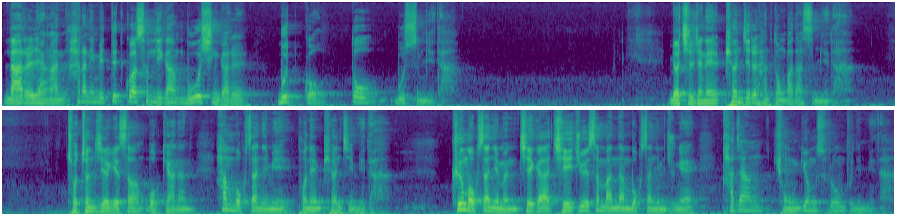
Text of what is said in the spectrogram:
나를 향한 하나님의 뜻과 섭리가 무엇인가를 묻고 또 묻습니다. 며칠 전에 편지를 한 통 받았습니다. 조천 지역에서 목회하는 한 목사님이 보낸 편지입니다. 그 목사님은 제가 제주에서 만난 목사님 중에 가장 존경스러운 분입니다.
